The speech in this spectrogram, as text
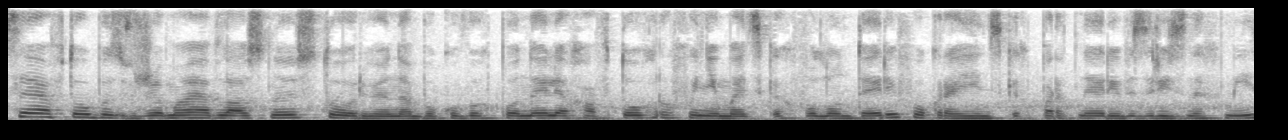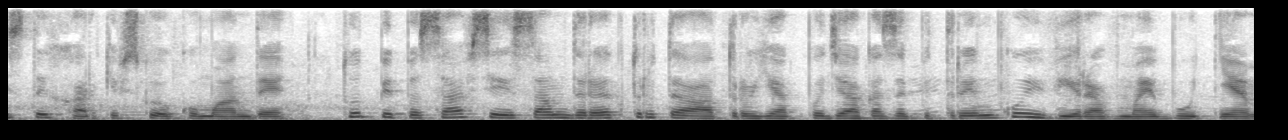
Цей автобус вже має власну історію. На бокових панелях автографи німецьких волонтерів, українських партнерів з різних міст і харківської команди. Тут підписався і сам директор театру як подяка за підтримку і віра в майбутнє.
